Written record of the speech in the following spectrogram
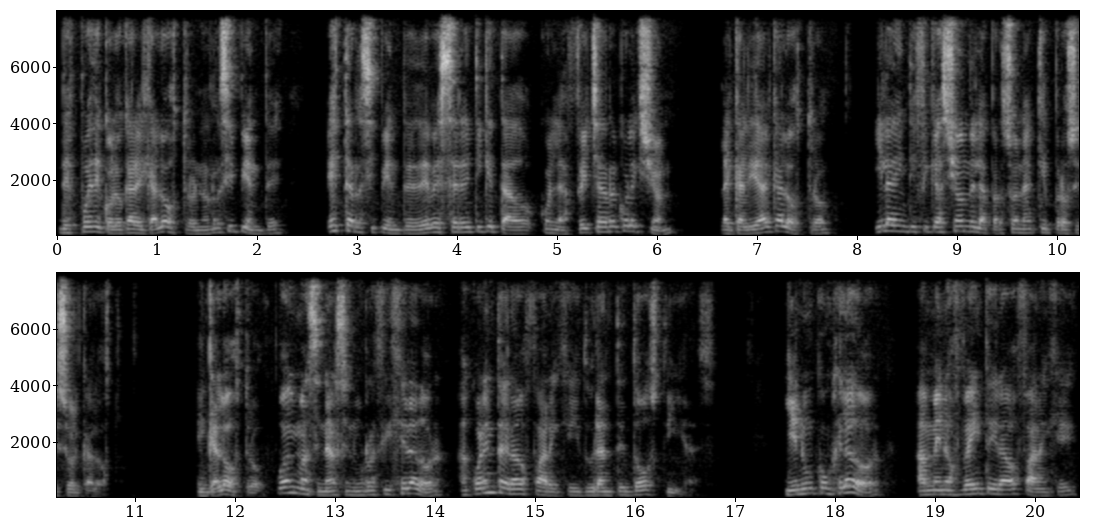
Después de colocar el calostro en el recipiente, este recipiente debe ser etiquetado con la fecha de recolección, la calidad del calostro y la identificación de la persona que procesó el calostro. El calostro puede almacenarse en un refrigerador a 40 grados Fahrenheit durante dos días y en un congelador a menos 20 grados Fahrenheit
